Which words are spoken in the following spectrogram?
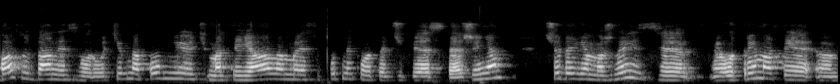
Базу даних зворотів наповнюють матеріалами супутникового та GPS-стеження, що дає можливість е, отримати е,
